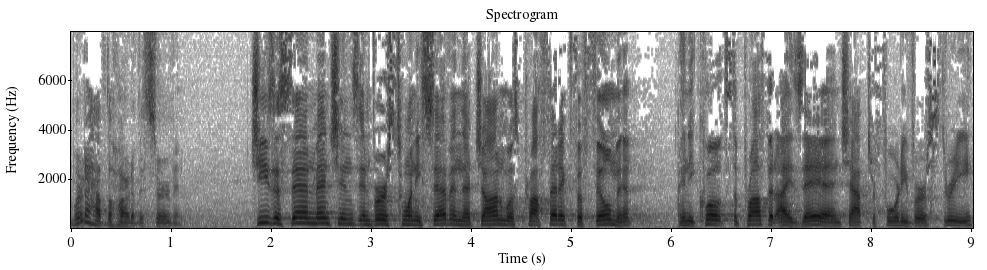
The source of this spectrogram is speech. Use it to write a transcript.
we're to have the heart of a servant. Jesus then mentions in verse 27 that John was prophetic fulfillment, and he quotes the prophet Isaiah in chapter 40 verse 3.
